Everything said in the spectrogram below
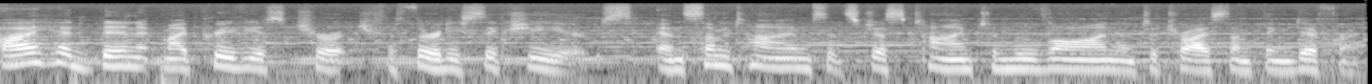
I had been at my previous church for 36 years, and sometimes it's just time to move on and to try something different.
